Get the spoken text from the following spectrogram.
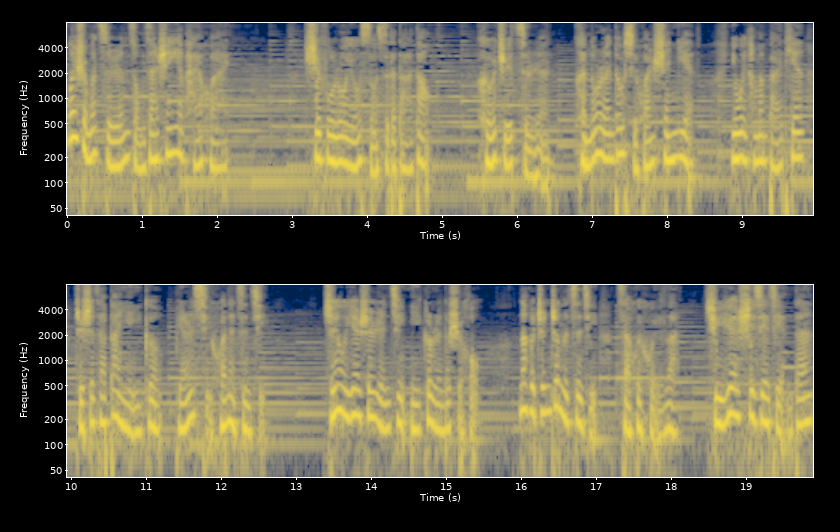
为什么此人总在深夜徘徊？”师傅若有所思地答道：“何止此人，很多人都喜欢深夜，因为他们白天只是在扮演一个别人喜欢的自己，只有夜深人静一个人的时候，那个真正的自己才会回来。”取悦世界简单，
